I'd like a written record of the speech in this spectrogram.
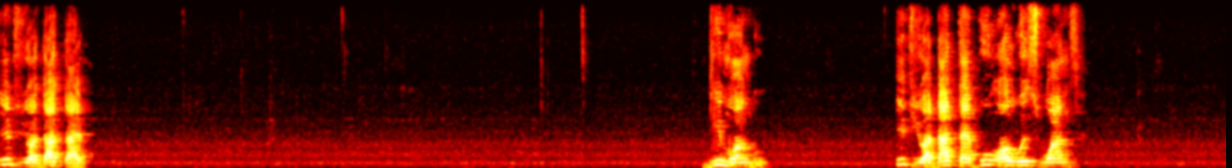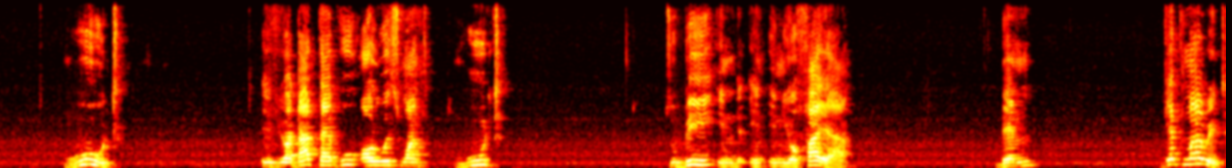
If you are that type, Dimwango. If you are that type who always wants wood, if you are that type who always wants wood to be in, in, in your fire, then get married.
